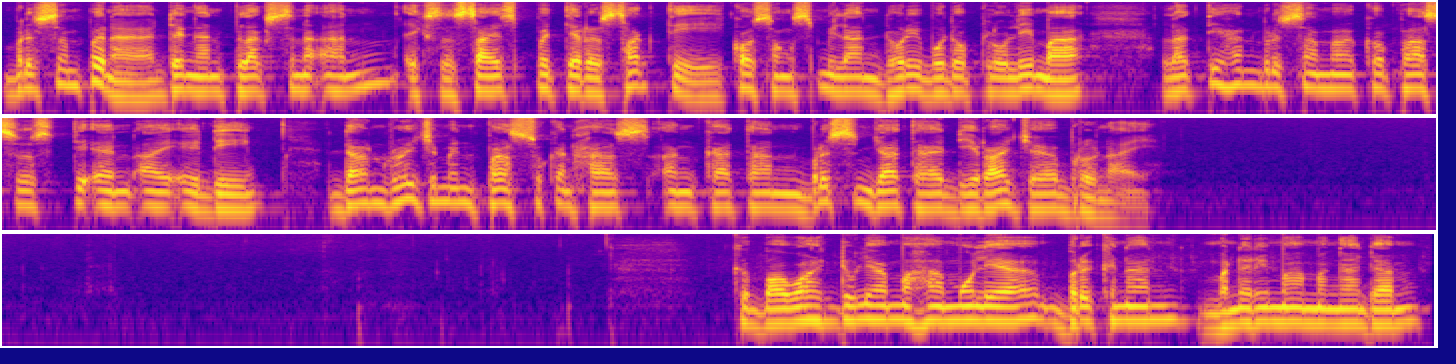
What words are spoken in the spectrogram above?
bersempena dengan pelaksanaan eksersis Petira Sakti 09-2025 latihan bersama Kopassus TNI-AD dan Regimen Pasukan Khas Angkatan Bersenjata di Raja Brunei. Kebawah Dulia Maha Mulia berkenan menerima mengadam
